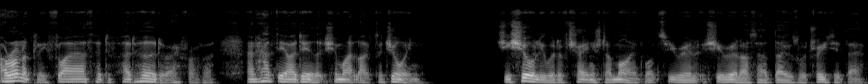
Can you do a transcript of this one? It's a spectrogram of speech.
Ironically, Flyairth had, had heard of Efrafa and had the idea that she might like to join. She surely would have changed her mind once she, real, she realised how does were treated there.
